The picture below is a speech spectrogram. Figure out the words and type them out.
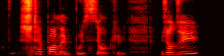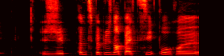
j'étais pas en même position que lui. Aujourd'hui, j'ai un petit peu plus d'empathie pour euh,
